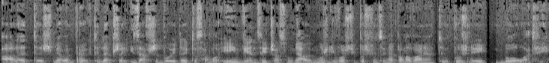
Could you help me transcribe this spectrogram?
ale też miałem projekty lepsze i zawsze było jedno i to samo. Im więcej czasu miałem możliwości poświęcenia planowania, tym później było łatwiej.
